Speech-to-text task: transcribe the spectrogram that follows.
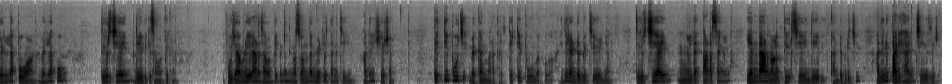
വെള്ളപ്പൂവാണ്. വെള്ളപ്പൂ തീർച്ചയായും ദേവിക്ക് സമർപ്പിക്കണം. പൂജാമുറിയിലാണ് സമർപ്പിക്കേണ്ടത്. നിങ്ങൾ സ്വന്തം വീട്ടിൽ തന്നെ ചെയ്യും അതിനുശേഷം തെറ്റിപ്പൂ വെക്കാൻ മറക്കരുത്. തെറ്റിപ്പൂവും വെക്കുക. ഇത് രണ്ടും വെച്ച് കഴിഞ്ഞാൽ തീർച്ചയായും നിങ്ങളുടെ തടസ്സങ്ങൾ എന്താണെന്നുള്ളത് തീർച്ചയായും ദേവി കണ്ടുപിടിച്ച് അതിന് പരിഹാരം ചെയ്തു തരും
